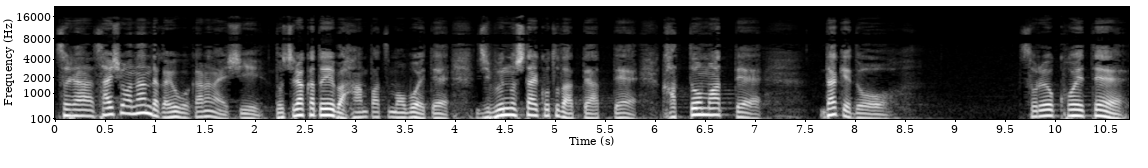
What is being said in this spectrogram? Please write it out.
それは最初はなんだかよくわからないし、どちらかといえば反発も覚えて、自分のしたいことだってあって、葛藤もあって、だけど、それを超えて、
